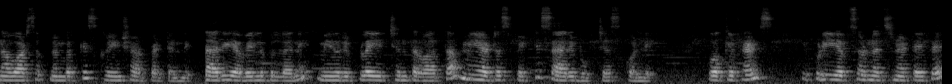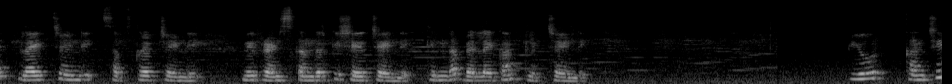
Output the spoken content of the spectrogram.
నా వాట్సాప్ నెంబర్కి స్క్రీన్ షాట్ పెట్టండి. శారీ అవైలబుల్ అని మేము రిప్లై ఇచ్చిన తర్వాత మీ అడ్రస్ పెట్టి శారీ బుక్ చేసుకోండి. ఓకే ఫ్రెండ్స్ ఇప్పుడు ఈ ఎపిసోడ్ నచ్చినట్టయితే లైక్ చేయండి సబ్స్క్రైబ్ చేయండి. మీ ఫ్రెండ్స్కి అందరికీ షేర్ చేయండి. కింద బెల్ ఐకాన్ క్లిక్ చేయండి. Pure Kanchi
